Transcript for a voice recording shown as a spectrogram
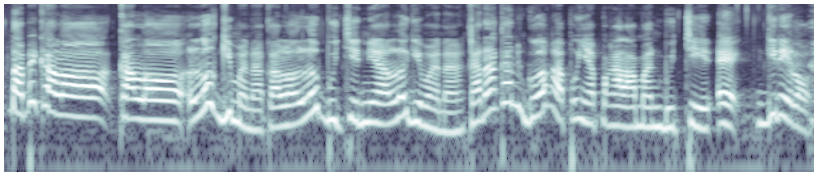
tapi kalau kalau lo gimana? Kalau lo bucinnya lo gimana? Karena kan gue nggak punya pengalaman bucin. Eh gini loh.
